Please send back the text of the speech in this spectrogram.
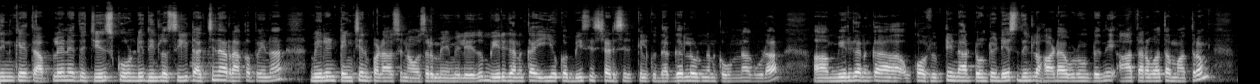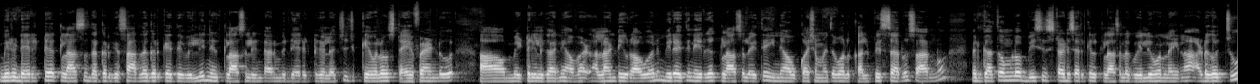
దీనికైతే అప్లైన్ అయితే చేసుకోండి. దీంట్లో సీట్ వచ్చినా రాకపోయినా మీరేం టెన్షన్ పడాల్సిన అవసరం ఏమీ లేదు. మీరు కనుక ఈ యొక్క బీసీ స్టడీ సర్కిల్కి దగ్గరలో కనుక ఉన్నా కూడా మీరు కనుక ఒక ఫిఫ్టీన్ ఆర్ ట్వంటీ డేస్ దీంట్లో హార్డ్ అవ్వడం ఉంటుంది. ఆ తర్వాత మాత్రం మీరు డైరెక్ట్గా క్లాస్ దగ్గరికి సార్ దగ్గరికి అయితే వెళ్ళి నేను క్లాసులు వింటాను. మీరు డైరెక్ట్గా వెళ్ళొచ్చు. కేవలం స్టైఫ్ అండ్ మెటీరియల్ కానీ అలాంటివి రావు కానీ మీరైతే నేరుగా క్లాసులు అయితే ఇనే అవకాశం అయితే వాళ్ళు కల్పిస్తారు. సార్ను మీరు గతంలో బీసీ స్టడీ సర్కిల్ క్లాసులకు వెళ్ళి వాళ్ళైనా అడగచ్చు.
